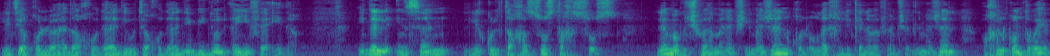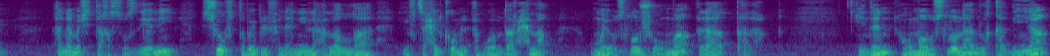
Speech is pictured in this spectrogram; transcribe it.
اللي تيقول له هذا خذ هذه وتأخذ هذه بدون أي فائدة. إذا الإنسان لكل تخصص تخصص. لما كنتش فاهم أنا في مجال نقول الله يخليك أنا ما فهمش هذا المجال واخا نكون طبيب. أنا ماشي التخصص ديالي شوف الطبيب الفلاني لعل الله يفتح لكم الأبواب دار رحمه وما يوصلوش هما لهذا الطلاق. اذا هما وصلوا لهذه القضية.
